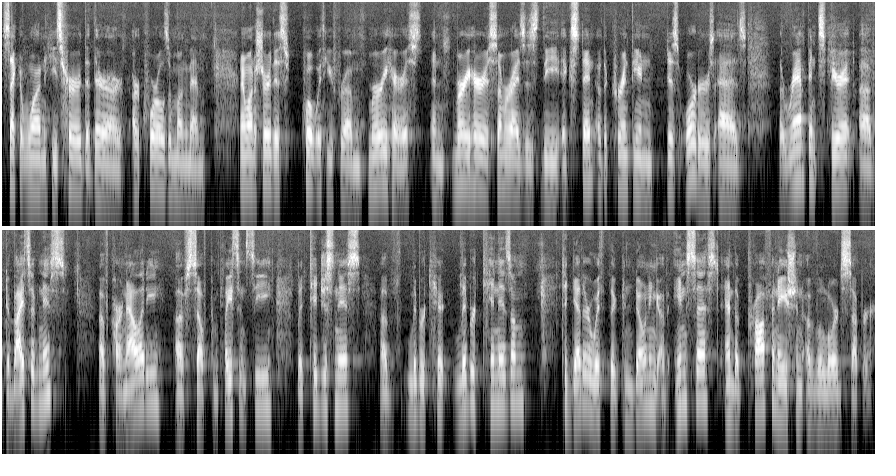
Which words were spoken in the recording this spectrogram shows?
Second one, he's heard that there are, are quarrels among them. And I want to share this quote with you from Murray Harris. And Murray Harris summarizes the extent of the Corinthian disorders as the rampant spirit of divisiveness, of carnality, of self complacency, litigiousness, of libertinism, together with the condoning of incest and the profanation of the Lord's Supper.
